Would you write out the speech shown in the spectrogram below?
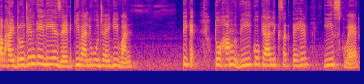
अब हाइड्रोजन के लिए जेड की वैल्यू हो जाएगी वन ठीक है? तो हम v को क्या लिख सकते हैं? E square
